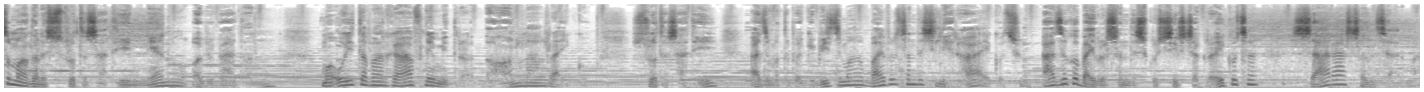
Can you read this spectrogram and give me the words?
समाधान श्रोत साथी न्यानो अभिवादन। म उही तपाईँहरूको आफ्नै मित्र धनलाल राईको। श्रोत साथी आज म तपाईँको बीचमा बाइबल सन्देश लिएर आएको छु। आजको बाइबल सन्देशको शीर्षक रहेको छ सारा संसारमा।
